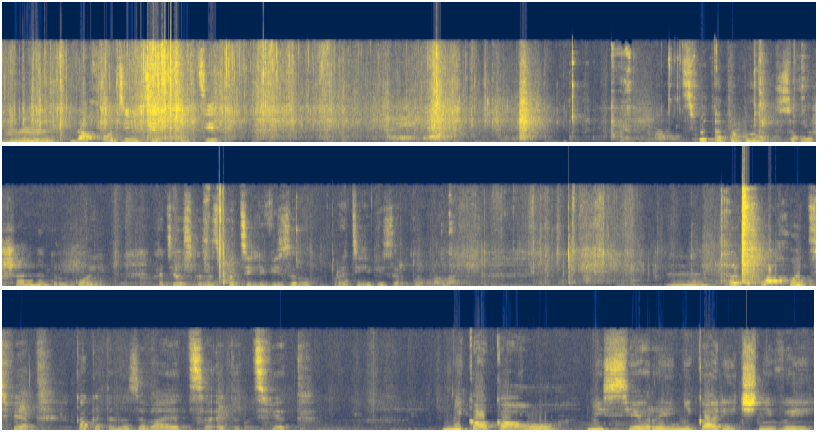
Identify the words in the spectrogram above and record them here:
Мгм. Доходим, терпите. Цвет это был совершенно другой. Хотела сказать по телевизору. Про телевизор думала. Ну, неплохой цвет. Как это называется, этот цвет? Ни какао, ни серый, ни коричневый.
